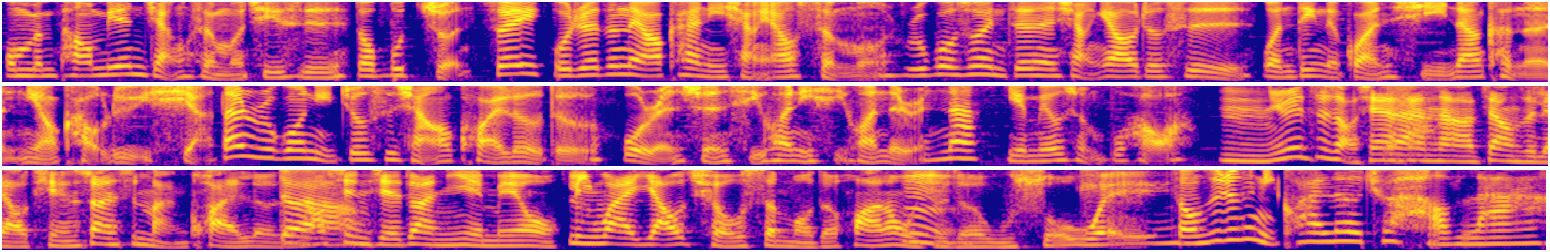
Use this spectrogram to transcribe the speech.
我们旁边讲什么其实都不准，所以我觉得真的要看你想要什么。如果说你真的想要就是稳定的关系，那可能你要考虑一下。但如果你就是想要快乐的过人生，喜欢你喜欢的人，那也没有什么不好啊。嗯，因为至少现在看他这样子聊天，算是蛮快乐的。对啊。然后现阶段你也没有另外要求什么的话，那我觉得无所谓。总之就是你快乐就好啦，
